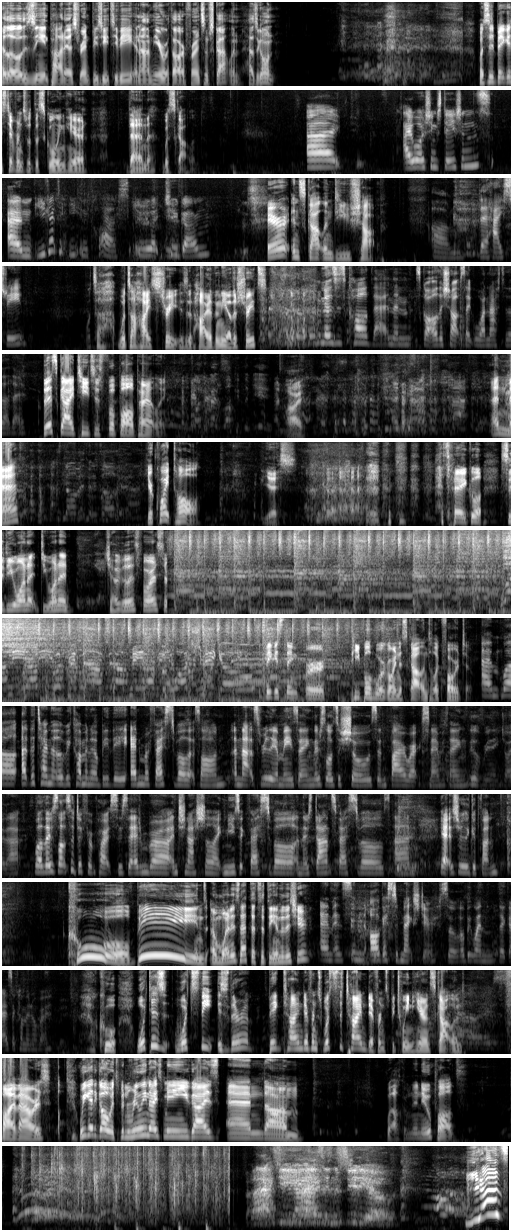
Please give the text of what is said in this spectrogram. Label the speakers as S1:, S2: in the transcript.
S1: Hello, this is Ian Podes for NPZ TV, and I'm here with our friends from Scotland. How's it going?
S2: What's the biggest difference with the schooling here than with Scotland?
S3: Uh, eye washing stations, and you get to eat in class, and you like chew gum.
S2: Where in Scotland do you shop?
S4: um, the high street.
S2: What's a what's a high street? Is it higher than the other streets?
S4: No, it's called that, and then it's got all the shops like one after the other.
S2: This guy teaches football apparently.
S5: Hi.
S2: And math? You're quite tall.
S5: Yes.
S2: That's very cool. So do you want to do you want to juggle this for us? Or? Biggest thing for people who are going to Scotland to look forward to.
S6: Um, well, at the time that they'll be coming, it'll be the Edinburgh Festival that's on, and that's really amazing. There's loads of shows and fireworks and everything. You'll really enjoy that. Well, there's lots of different parts. There's the Edinburgh International like Music Festival, and there's dance festivals, and yeah, it's really good fun.
S2: Cool beans. And when is that? That's at the end of this year.
S6: Um, it's in August of next year, so it'll be when the guys are coming over.
S2: Oh, cool. What does what's the is there a big time difference? What's the time difference between here and Scotland? Five hours. We gotta go. It's been really nice meeting you guys, and um, welcome to New Paltz. Back to you guys in the studio. Yes.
